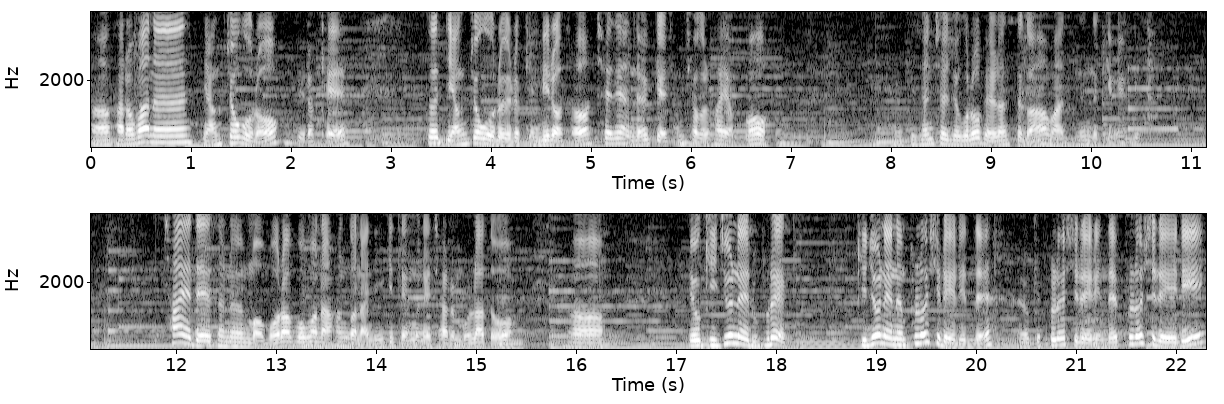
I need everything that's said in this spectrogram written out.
어, 가로바는 양쪽으로 이렇게 끝 양쪽으로 이렇게 밀어서 최대한 넓게 장착을 하였고 이렇게 전체적으로 밸런스가 맞는 느낌입니다. 차에 대해서는 뭐 몰아보거나 한 건 아니기 때문에 잘은 몰라도 어, 요 기존의 루프렉 기존에는 플러시 레일인데 이렇게 플러시 레일인데 플러시 레일이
